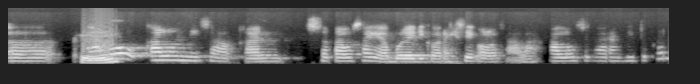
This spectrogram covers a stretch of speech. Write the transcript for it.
Uh, okay. Kalau kalau misalkan setahu saya boleh dikoreksi kalau salah. Kalau sekarang itu kan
